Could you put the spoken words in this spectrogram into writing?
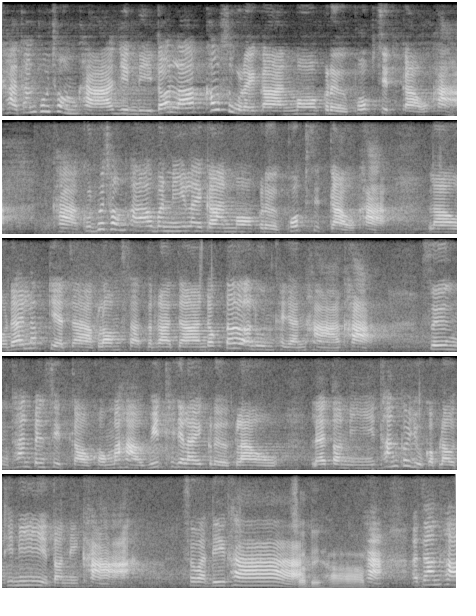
ีค่ะท่านผู้ชมคะยินดีต้อนรับเข้าสู่รายการมเกลือพบสิทธิ์เก่าค่ะ ค่ะ คุณผู้ชมคะวันนี้รายการมเกลือพบสิทธิ์เก่าค่ะ เราได้รับเกียรติจากรองศาสตราจารย์ ดร อรุณขยันหาค่ะ ซึ่งท่านเป็นสิทธิ์เก่าของมหาวิทยาลัยเกริกเรา และตอนนี้ท่านก็อยู่กับเราที่นี่ตอนนี้ค่ะ สวัสดีค่ะ สวัสดีครับ ค่ะ อาจารย์คะ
